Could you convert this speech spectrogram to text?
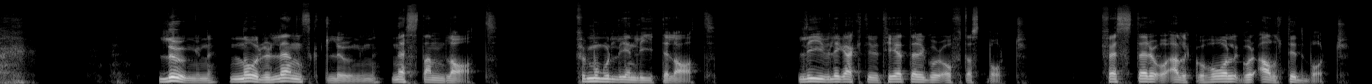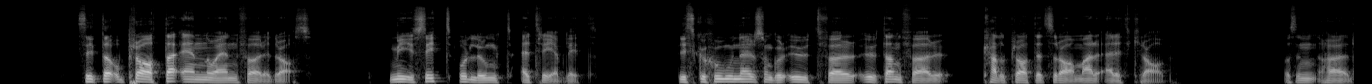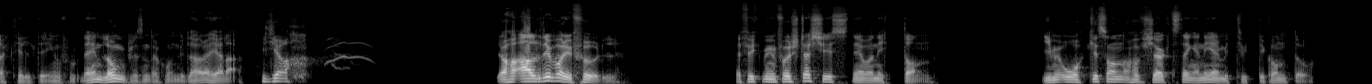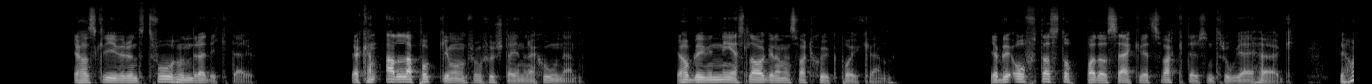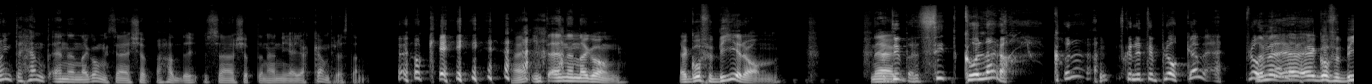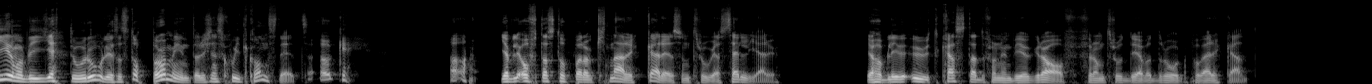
Lugn, norrländskt lugn, nästan lat. Förmodligen lite lat. Livliga aktiviteter går oftast bort. Fester och alkohol går alltid bort. Sitta och prata en och en föredras. Mysigt och lugnt är trevligt. Diskussioner som går ut för, utanför kallpratets ramar är ett krav. Och sen har jag lagt till lite information. Det är en lång presentation, vill du höra hela? Ja. Jag har aldrig varit full. Jag fick min första kyss när jag var 19. Jimmy Åkesson har försökt stänga ner mitt Twitterkonto. Jag har skrivit runt 200 dikter. Jag kan alla Pokémon från första generationen. Jag har blivit nedslagen av en svartsjuk pojkvän. Jag blir ofta stoppad av säkerhetsvakter som tror jag är hög. Det har inte hänt en enda gång sedan jag, köpt, hade, sedan jag köpte den här nya jackan förresten. Okej. Nej, inte en enda gång. Jag går förbi dem. När jag, Du bara, sitt, kolla då. Kolla då. Ska du inte plocka med? Plocka nej, men jag, jag går förbi dem och blir jätteorolig, så stoppar de inte och det känns skitkonstigt. Okej. Ja. Jag blir ofta stoppad av knarkare som tror jag säljer. Jag har blivit utkastad från en biograf för de trodde jag var drogpåverkad.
